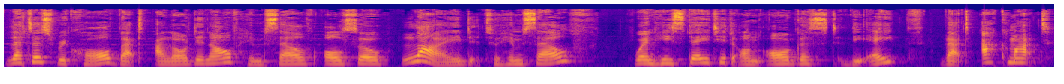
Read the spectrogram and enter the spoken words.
Let us recall that Alaudinov himself also lied to himself when he stated on August the 8th that Akhmat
